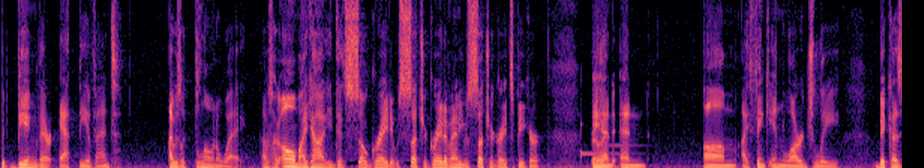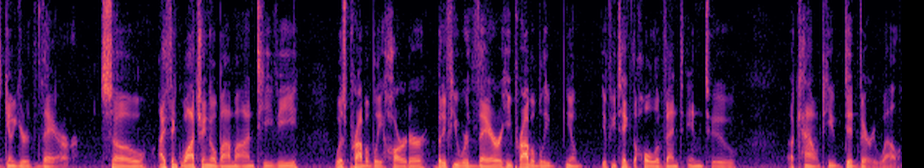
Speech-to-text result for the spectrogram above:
But being there at the event, I was like blown away. I was like, oh my God, he did so great. It was such a great event. He was such a great speaker. Really? And, and um, I think in largely because, you know, you're there. So I think watching Obama on TV was probably harder. But if you were there, he probably, you know, if you take the whole event into account, he did very well.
